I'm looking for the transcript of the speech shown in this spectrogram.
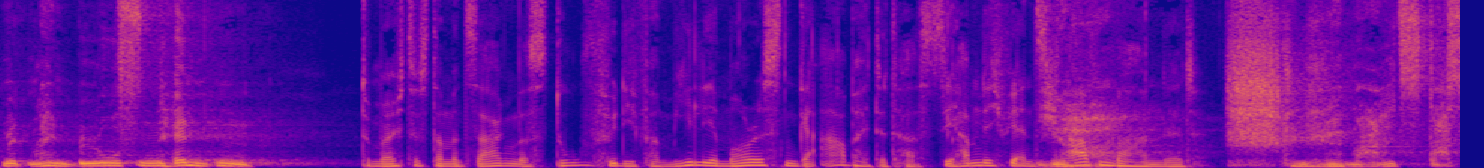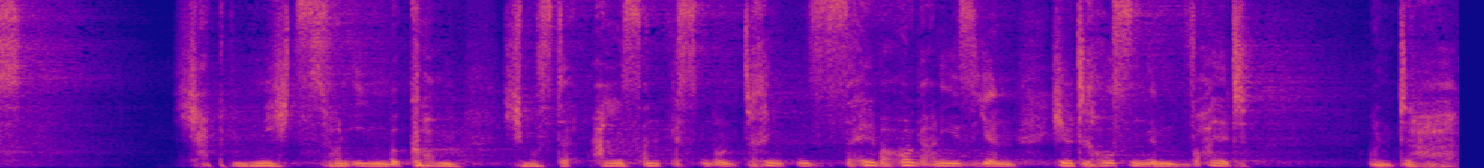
mit meinen bloßen Händen. Du möchtest damit sagen, dass du für die Familie Morrison gearbeitet hast. Sie haben dich wie ein Sklaven Ja. behandelt. Schlimmer als das. Ich habe nichts von ihnen bekommen. Ich musste alles an Essen und Trinken selber organisieren, hier draußen im Wald. Und da,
